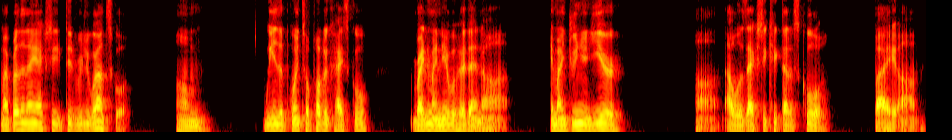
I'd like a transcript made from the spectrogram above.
my brother and I actually did really well in school. Um, we ended up going to a public high school right in my neighborhood, and uh, in my junior year, uh, I was actually kicked out of school by um,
